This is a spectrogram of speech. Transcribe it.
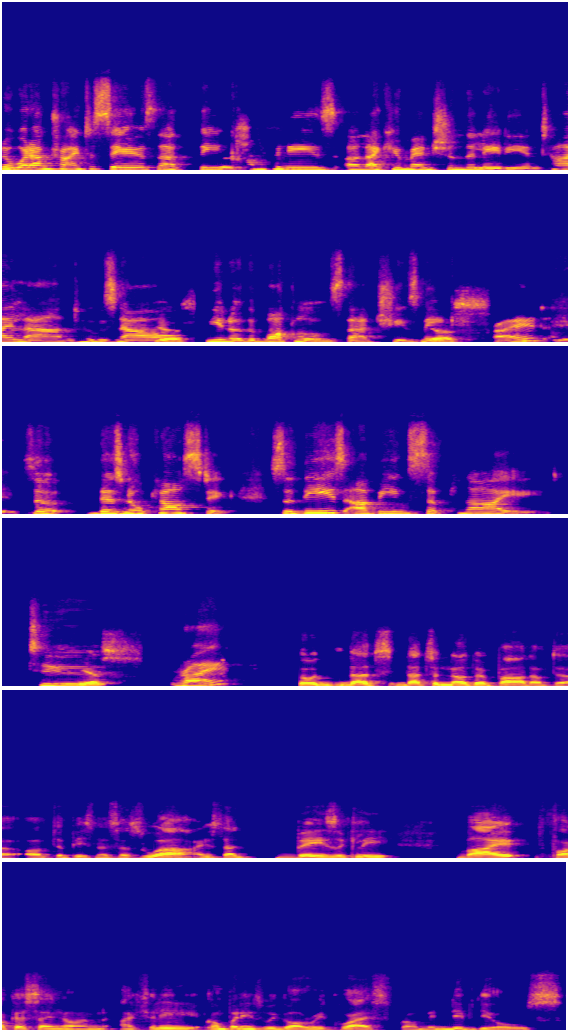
no, what I'm trying to say is that the yes. companies, uh, like you mentioned, the lady in Thailand who's now, yes. you know, the bottles that she's making, yes. right? So there's no plastic. So these are being supplied to, yes, right? So that's that's another part of the of the business as well. Is that basically by focusing on actually companies we got requests from individuals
